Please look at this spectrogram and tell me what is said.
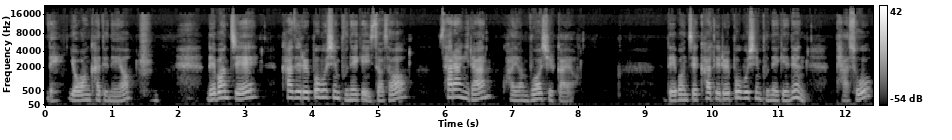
네, 여왕 카드네요. 네 번째 카드를 뽑으신 분에게 있어서 사랑이란 과연 무엇일까요? 네 번째 카드를 뽑으신 분에게는 다소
